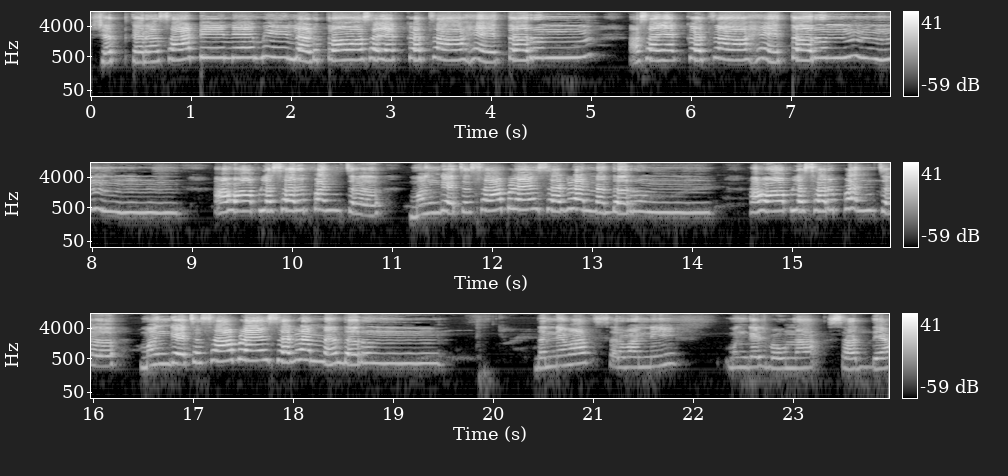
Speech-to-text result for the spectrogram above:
शेतकऱ्यासाठी नेहमी लढतो. असा एकच आहे तरुण. असा एकच आहे तरुण. अहो आपला सरपंच मंगेच आहे सगळ्यांना धरून. सरपंच मंगेच साबळे सगळ्यांना धरून. धन्यवाद सर्वांनी. मंगेश भाऊंना साथ द्या.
